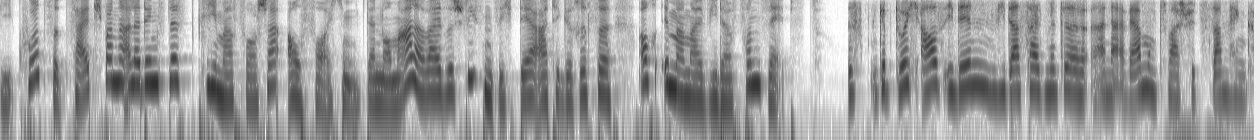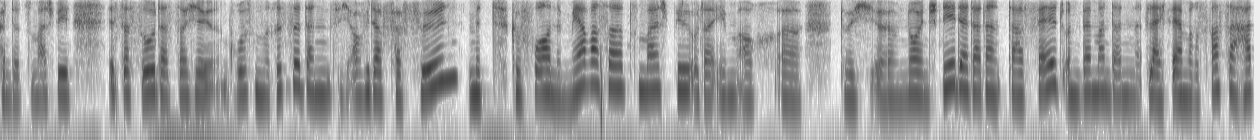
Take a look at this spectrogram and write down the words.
Die kurze Zeitspanne allerdings lässt Klimaforscher aufhorchen, denn normalerweise schließen sich derartige Risse auch immer mal wieder von selbst. Es gibt durchaus Ideen, wie das halt mit äh, einer Erwärmung zum Beispiel zusammenhängen könnte. Zum Beispiel ist das so, dass solche großen Risse dann sich auch wieder verfüllen mit gefrorenem Meerwasser zum Beispiel oder eben auch äh, durch äh, neuen Schnee, der da, da fällt. Und wenn man dann vielleicht wärmeres Wasser hat,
